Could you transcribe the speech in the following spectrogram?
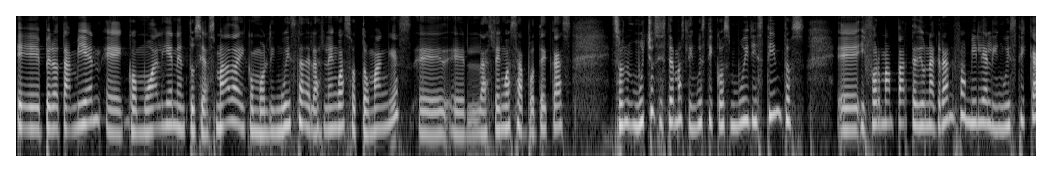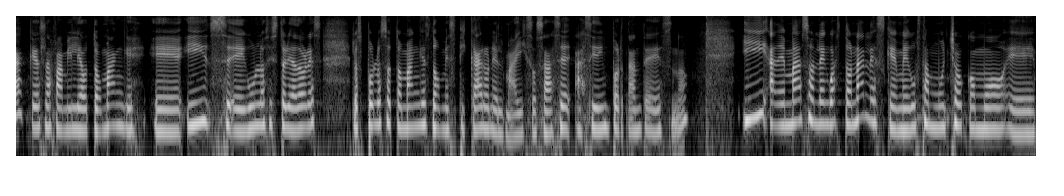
eh, pero también eh, como alguien entusiasmada y como lingüista de las lenguas otomangues, las lenguas zapotecas son muchos sistemas lingüísticos muy distintos eh, y forman parte de una gran familia lingüística que es la familia otomangue. Eh, y según los historiadores, los pueblos otomangues domesticaron el maíz, o sea, así de importante es, ¿no? Y además son lenguas tonales, que me gusta mucho como eh,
